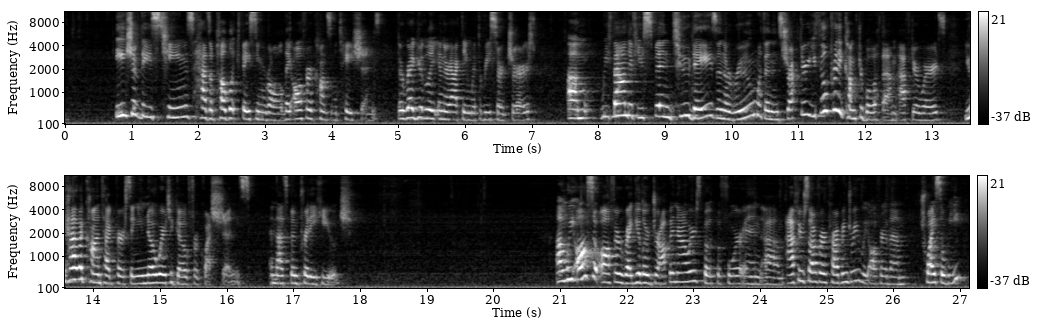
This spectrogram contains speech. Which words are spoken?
Each of these teams has a public facing role. They offer consultations. They're regularly interacting with researchers. Um, we found if you spend two days in a room with an instructor, you feel pretty comfortable with them afterwards. You have a contact person, you know where to go for questions, and that's been pretty huge. Um, we also offer regular drop-in hours, both before and um, after software carpentry. We offer them twice a week.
